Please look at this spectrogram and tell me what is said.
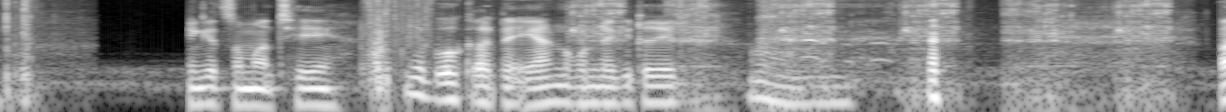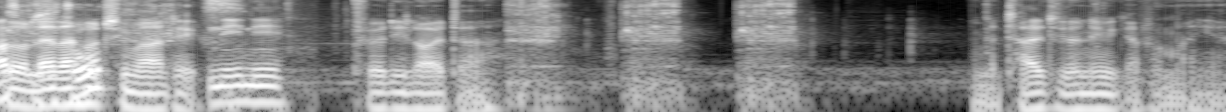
Ich trinke jetzt nochmal Tee. Ich habe auch gerade eine Ehrenrunde gedreht. Oh Mann. Was, so, du? Hutschi Martix. Nee, nee für die Leute. Die Metalltür nehme ich einfach mal hier.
